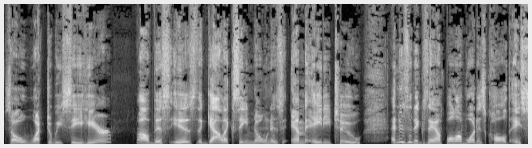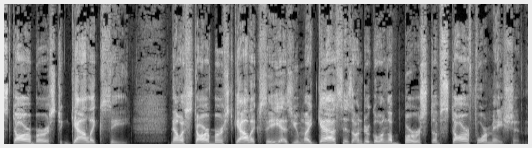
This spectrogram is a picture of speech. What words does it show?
So what do we see here? Well, this is the galaxy known as M82 and is an example of what is called a starburst galaxy. Now a starburst galaxy, as you might guess, is undergoing a burst of star formation.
